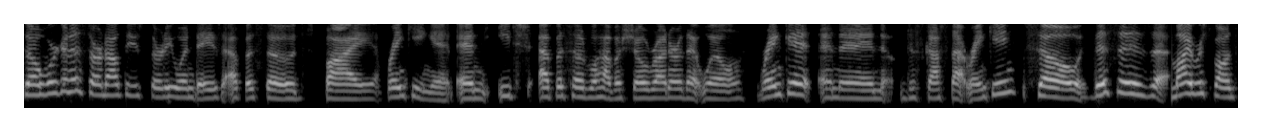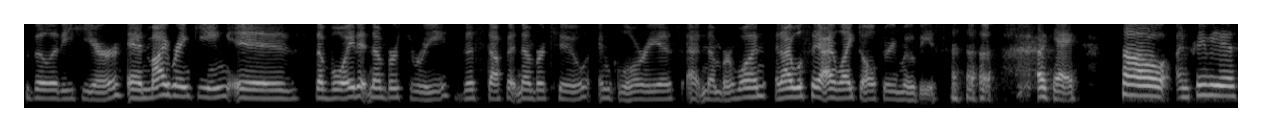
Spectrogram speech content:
So we're going to start out these 31 days episodes by ranking it and each episode will have a showrunner that will rank it and then discuss that ranking. So this is my responsibility here and my ranking is The Void at number 3, The Stuff at number 2 and Glorious at number 1 and I will say I liked all three movies. okay. So, in previous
